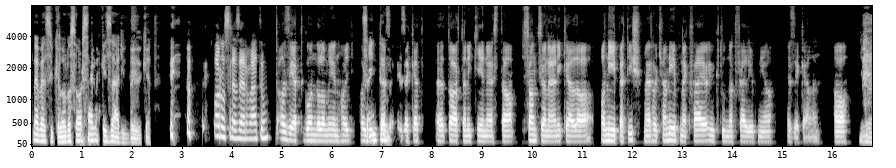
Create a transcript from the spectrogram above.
Nevezzük el Oroszországnak, és zárjuk be őket. Orosz rezervátum. azért gondolom én, hogy, hogy itt ez, ezeket tartani kéne ezt a, szankcionálni kell a, a népet is, mert hogyha a népnek fáj, ők tudnak fellépni a, ezek ellen. A, Igen.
